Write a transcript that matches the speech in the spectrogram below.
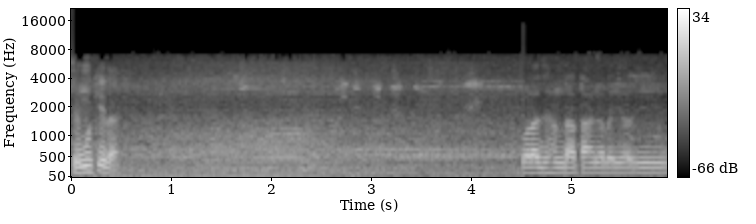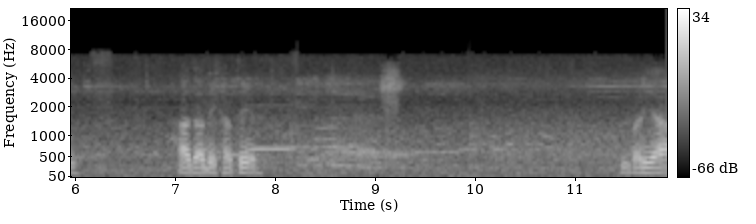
सिमू किला बड़ा झंडा टांगल है जी, आज़ादी खातिर। बढ़िया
